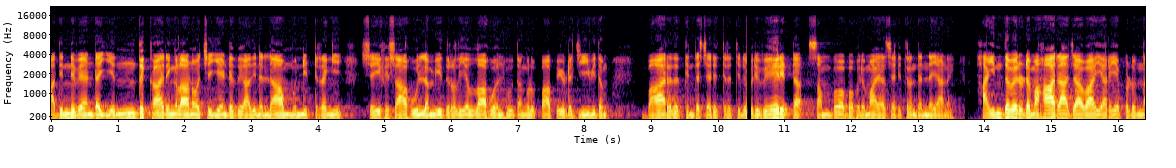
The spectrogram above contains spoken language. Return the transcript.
അതിന് വേണ്ട എന്ത് കാര്യങ്ങളാണോ ചെയ്യേണ്ടത് അതിനെല്ലാം മുന്നിട്ടിറങ്ങി ഷെയ്ഖ് ഷാഹുൽ അമീദ് റളിയല്ലാഹു അൻഹു തങ്ങൾ പാപ്പയുടെ ജീവിതം ഭാരതത്തിന്റെ ചരിത്രത്തിൽ ഒരു വേറിട്ട സംഭവബഹുലമായ ചരിത്രം തന്നെയാണ്. ഹൈന്ദവരുടെ മഹാരാജാവായി അറിയപ്പെടുന്ന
